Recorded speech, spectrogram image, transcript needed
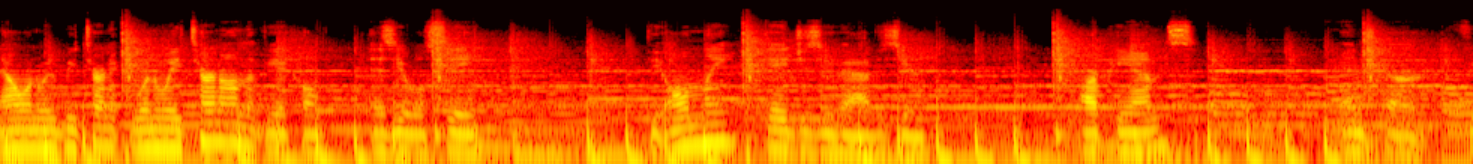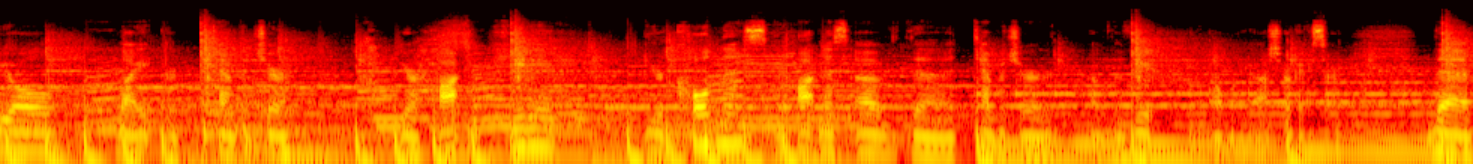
Now when we be turning when we turn on the vehicle, as you will see, the only gauges you have is your RPMs and or fuel light or temperature, your hot heating, your coldness and hotness of the temperature of the vehicle. Oh my gosh, okay, sorry. The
